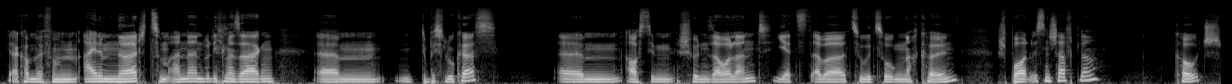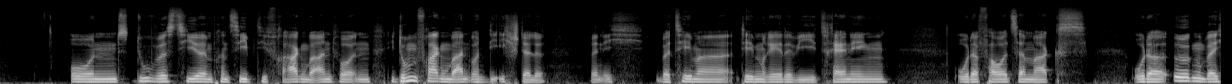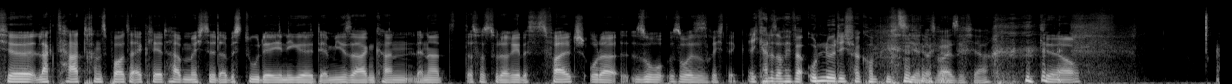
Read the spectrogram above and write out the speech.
Ja, kommen wir von einem Nerd zum anderen, würde ich mal sagen. Ähm, du bist Lukas ähm, aus dem schönen Sauerland, jetzt aber zugezogen nach Köln. Sportwissenschaftler, Coach. Und du wirst hier im Prinzip die Fragen beantworten, die dummen Fragen beantworten, die ich stelle, wenn ich über Thema, Themen rede wie Training oder VHC Max oder irgendwelche Laktattransporter erklärt haben möchte, da bist du derjenige, der mir sagen kann, Lennart, das, was du da redest, ist falsch oder so, so ist es richtig. Ich kann es auf jeden Fall unnötig verkomplizieren, das weiß ich, ja. genau.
